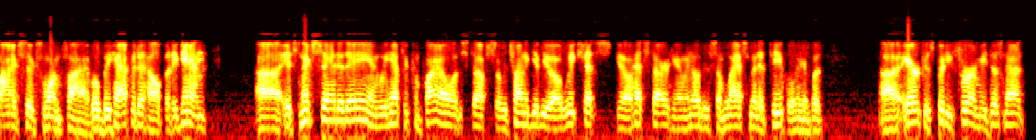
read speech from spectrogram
5615. We'll be happy to help. But again, uh, it's next Saturday and we have to compile all the stuff. So we're trying to give you a week head, you know, head start here. We know there's some last minute people here, but, uh, Eric is pretty firm. He does not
